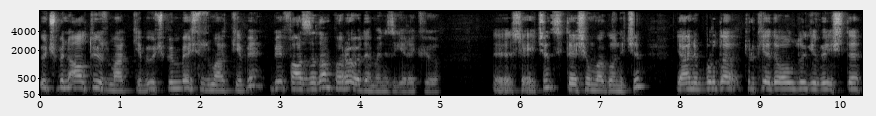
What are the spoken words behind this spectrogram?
3600 mark gibi, 3500 mark gibi bir fazladan para ödemeniz gerekiyor e, şey için, station wagon için. Yani burada Türkiye'de olduğu gibi işte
